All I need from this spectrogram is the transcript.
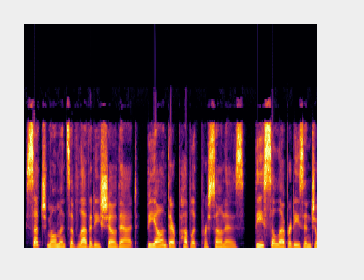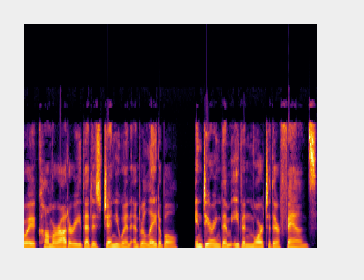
Such moments of levity show that, beyond their public personas, these celebrities enjoy a camaraderie that is genuine and relatable, endearing them even more to their fans.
